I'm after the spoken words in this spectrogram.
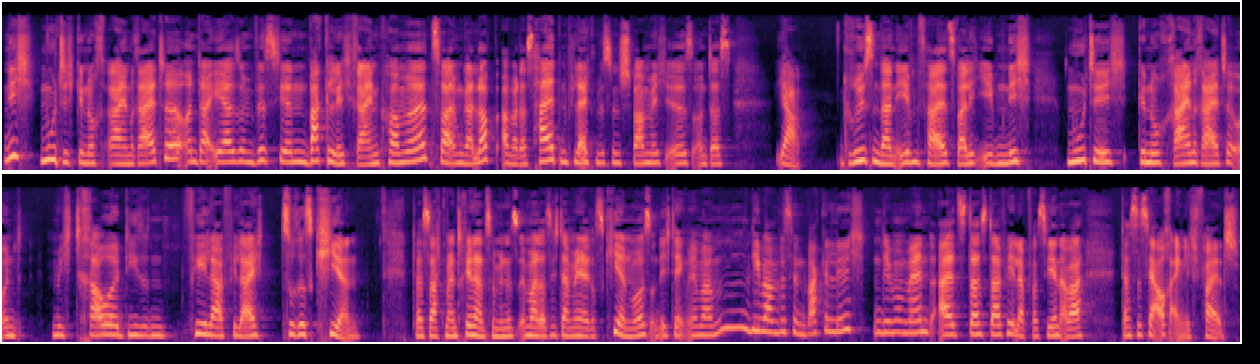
nicht mutig genug reinreite und da eher so ein bisschen wackelig reinkomme. Zwar im Galopp, aber das Halten vielleicht ein bisschen schwammig ist und das, ja, Grüßen dann ebenfalls, weil ich eben nicht mutig genug reinreite und mich traue, diesen Fehler vielleicht zu riskieren. Das sagt mein Trainer zumindest immer, dass ich da mehr riskieren muss. Und ich denke mir immer, hm, lieber ein bisschen wackelig in dem Moment, als dass da Fehler passieren. Aber das ist ja auch eigentlich falsch.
